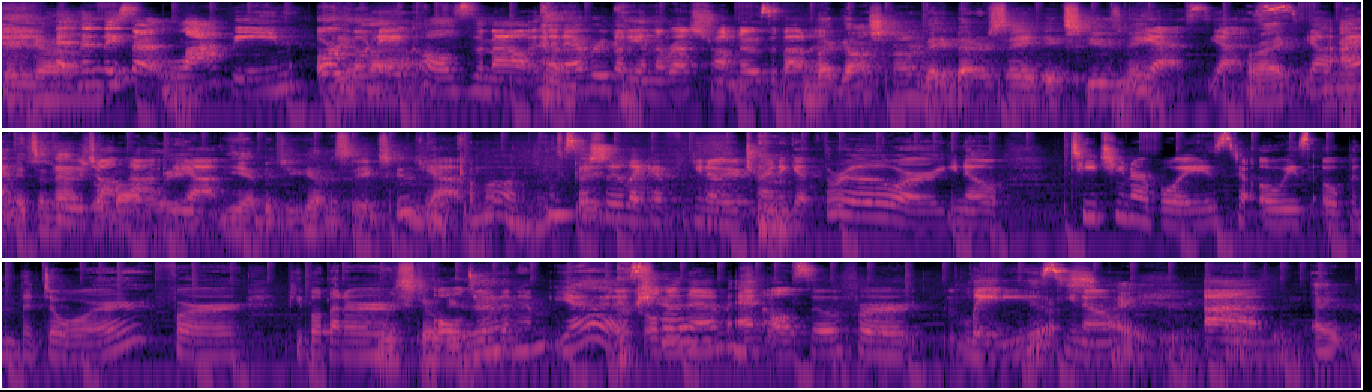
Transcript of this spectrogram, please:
And then they start laughing, or Monet laugh. calls them out, and then everybody in the restaurant knows about it. But gosh darn, they better say excuse me. yes, yes, Right? Yeah, I mean, I'm it's a huge natural on that. bodily. Yeah, Yeah, but you gotta say excuse Yeah. me. Come on. especially like if you know you're trying to get through, or you know, teaching our boys to always open the door for people that are still older that? than him. Yes, older than him, and also for ladies. Yes, you know, I agree. I Um, agree. I agree.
